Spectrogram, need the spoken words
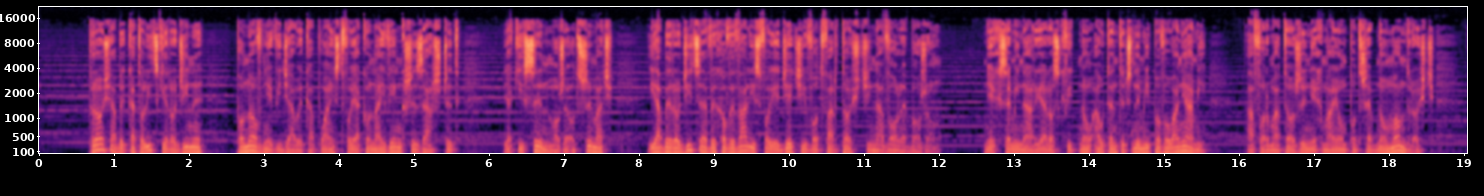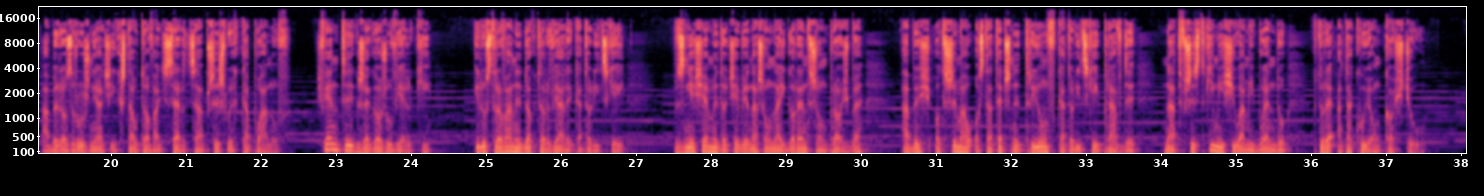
Proś, aby katolickie rodziny ponownie widziały kapłaństwo jako największy zaszczyt, jaki syn może otrzymać i aby rodzice wychowywali swoje dzieci w otwartości na wolę Bożą. Niech seminaria rozkwitną autentycznymi powołaniami, a formatorzy niech mają potrzebną mądrość, aby rozróżniać i kształtować serca przyszłych kapłanów. Święty Grzegorzu Wielki, ilustrowany doktor wiary katolickiej, wzniesiemy do Ciebie naszą najgorętszą prośbę, abyś otrzymał ostateczny triumf katolickiej prawdy nad wszystkimi siłami błędu, które atakują Kościół.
